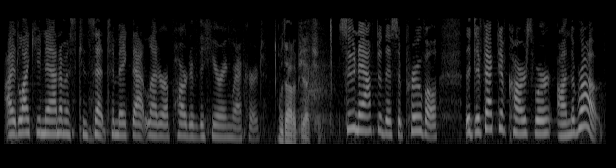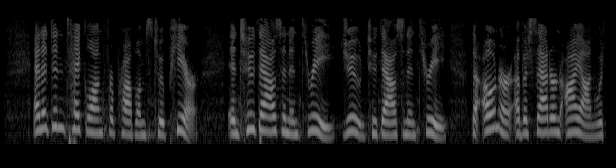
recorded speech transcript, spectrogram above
I'd like unanimous consent to make that letter a part of the hearing record. Without objection. Soon after this approval, the defective cars were on the road, and it didn't take long for problems to appear. In 2003, June 2003, the owner of a Saturn Ion with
